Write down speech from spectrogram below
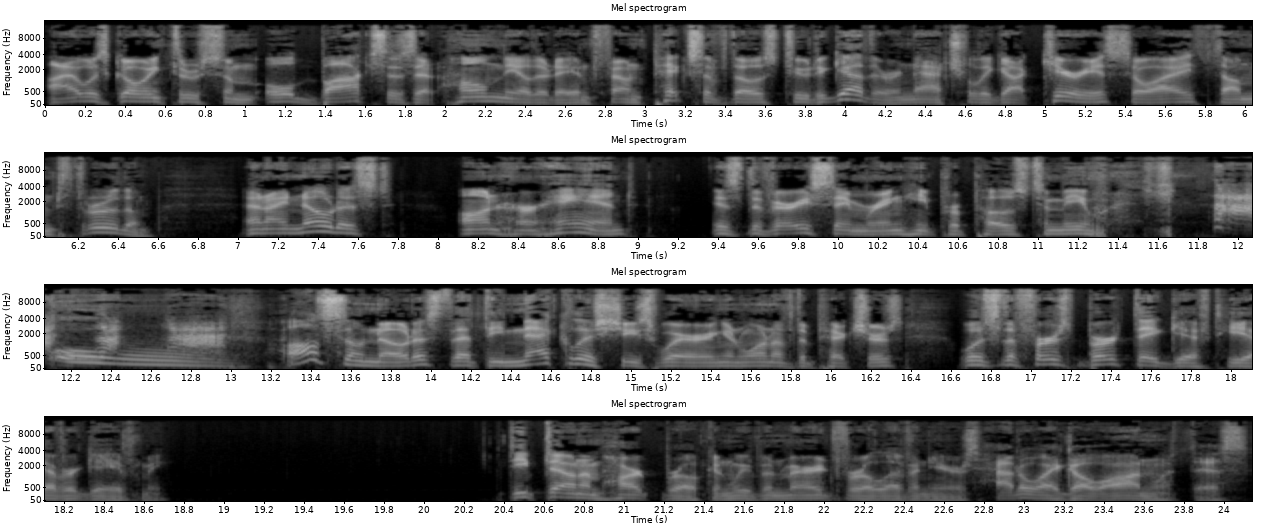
I was going through some old boxes at home the other day and found pics of those two together and naturally got curious, so I thumbed through them. And I noticed on her hand is the very same ring he proposed to me with. Also noticed that the necklace she's wearing in one of the pictures was the first birthday gift he ever gave me. Deep down, I'm heartbroken. We've been married for 11 years. How do I go on with this?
